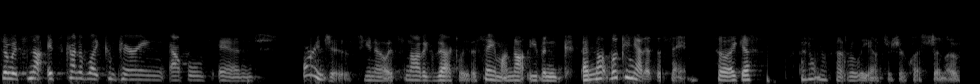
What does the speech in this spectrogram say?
so it's not it's kind of like comparing apples and oranges. You know, it's not exactly the same. I'm not even I'm not looking at it the same. So I guess I don't know if that really answers your question of.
